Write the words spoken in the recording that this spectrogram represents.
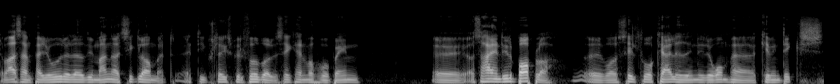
der var altså en periode, der lavede vi mange artikler om, at, at de kunne slet ikke spille fodbold, hvis ikke han var på banen. Øh, og så har jeg en lille bobler, øh, vores helt store kærlighed inde i det rum her, Kevin Dix.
